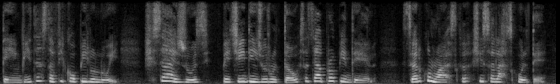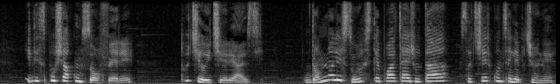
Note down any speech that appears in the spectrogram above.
Te invită să fii copilul lui și să ajuți pe cei din jurul tău să se apropie de el, să-l cunoască și să-l asculte. E dispus și acum să ofere, tu ce îi ceri azi? Domnul Isus te poate ajuta să ceri cu înțelepciune.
